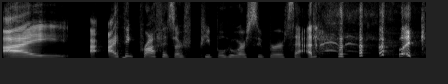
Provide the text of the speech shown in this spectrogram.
I I think prophets are people who are super sad. like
